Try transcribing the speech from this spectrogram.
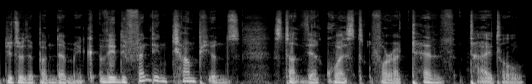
due to the pandemic. The defending champions start their quest for a 10th title.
